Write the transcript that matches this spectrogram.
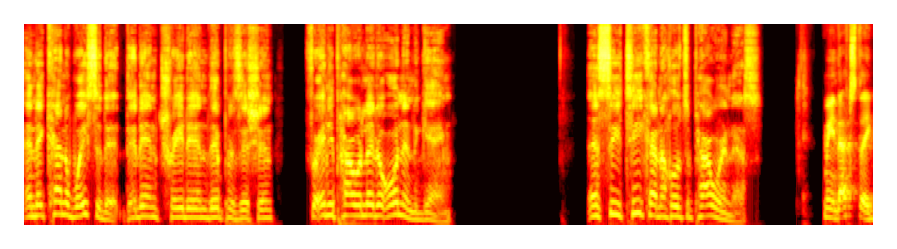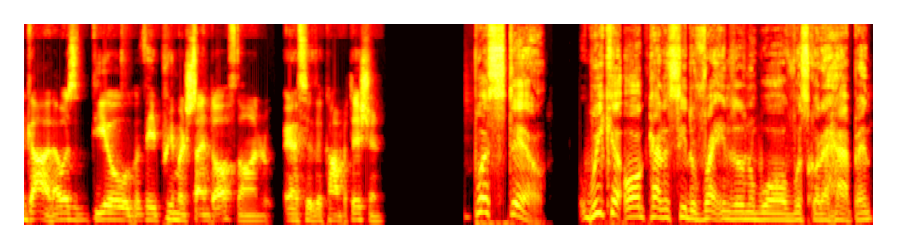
and they kind of wasted it. They didn't trade in their position for any power later on in the game. And CT kind of holds the power in this. I mean, that's what they got. That was a deal that they pretty much signed off on after the competition. But still, we can all kind of see the writings on the wall of what's going to happen.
